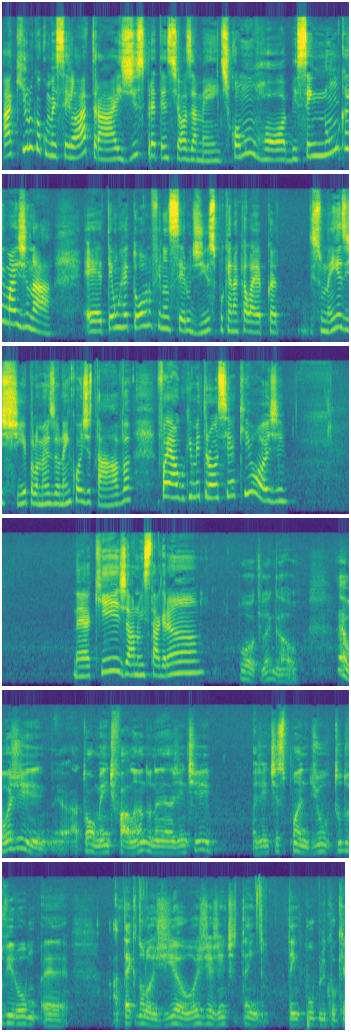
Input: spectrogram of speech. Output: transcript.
aquilo que eu comecei lá atrás, despretensiosamente, como um hobby, sem nunca imaginar é, ter um retorno financeiro disso, porque naquela época isso nem existia, pelo menos eu nem cogitava, foi algo que me trouxe aqui hoje né? Aqui, já no Instagram. Pô, que legal. É, hoje, atualmente falando, né, a gente, a gente expandiu, tudo virou. É, a tecnologia hoje a gente tem, tem público que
